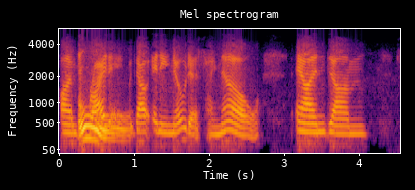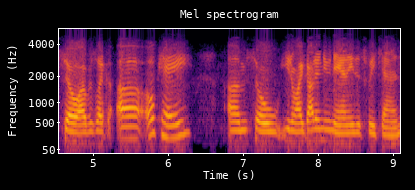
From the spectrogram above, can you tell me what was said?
on Ooh. friday without any notice i know. And um so i was like uh okay. Um so you know i got a new nanny this weekend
